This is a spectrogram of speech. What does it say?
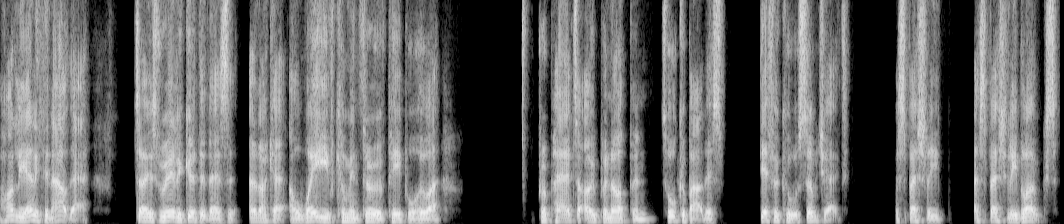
hardly anything out there. So it's really good that there's a, like a, a wave coming through of people who are prepared to open up and talk about this difficult subject, especially especially blokes.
